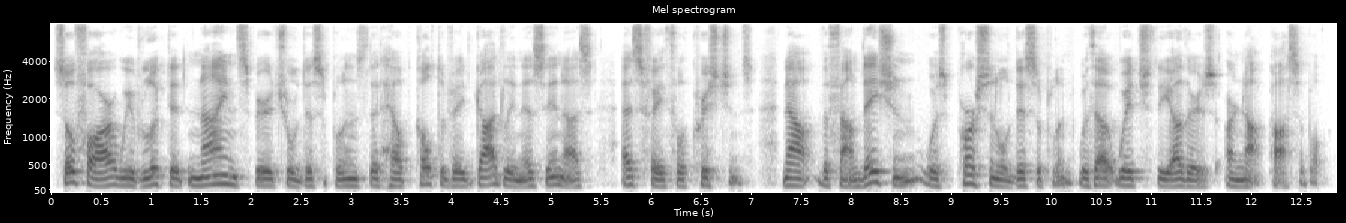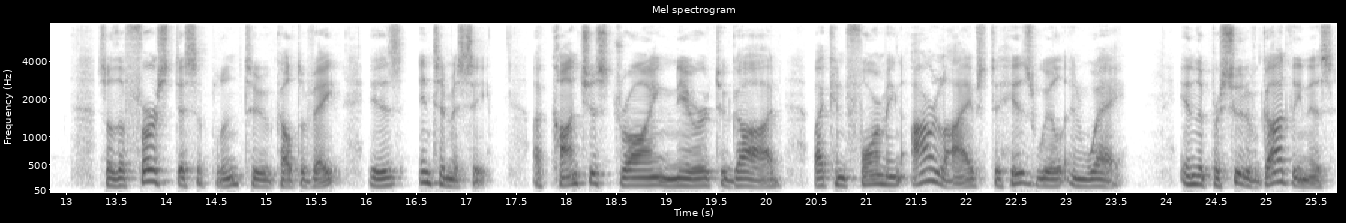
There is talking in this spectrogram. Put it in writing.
So far, we've looked at nine spiritual disciplines that help cultivate godliness in us as faithful Christians. Now, the foundation was personal discipline, without which the others are not possible. So the first discipline to cultivate is intimacy, a conscious drawing nearer to God by conforming our lives to His will and way. In the pursuit of godliness,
